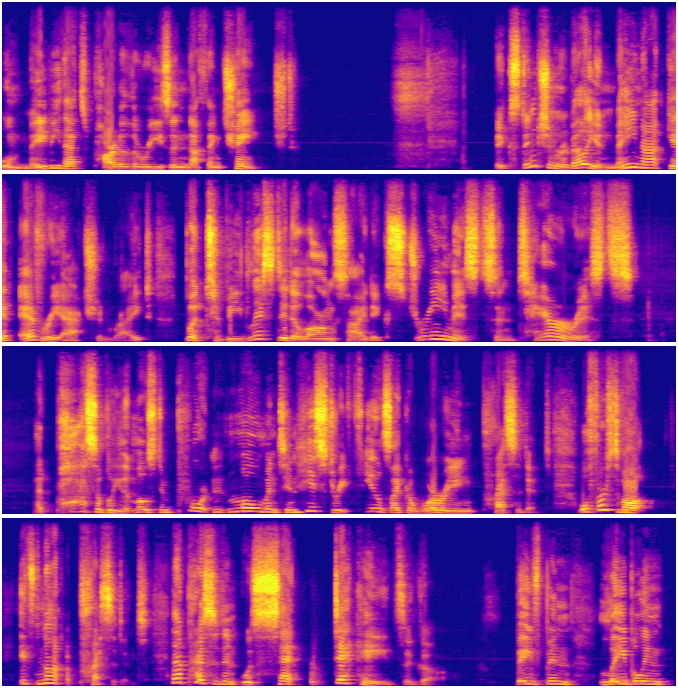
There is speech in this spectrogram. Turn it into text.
Well, maybe that's part of the reason nothing changed. Extinction Rebellion may not get every action right, but to be listed alongside extremists and terrorists at possibly the most important moment in history feels like a worrying precedent. Well, first of all, it's not a precedent. That precedent was set decades ago. They've been labeling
